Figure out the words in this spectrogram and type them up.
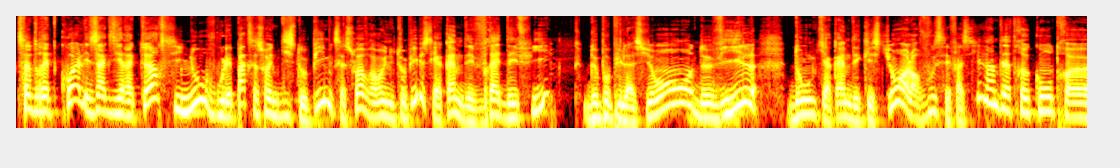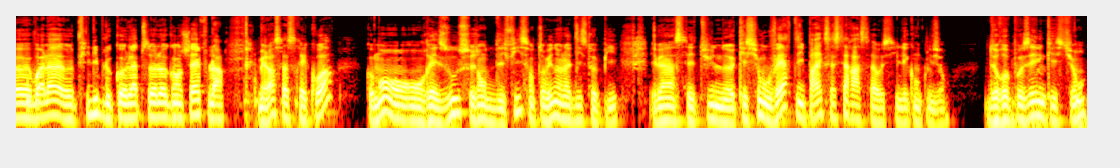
ça devrait être quoi les axes directeurs si nous, on voulait pas que ce soit une dystopie, mais que ce soit vraiment une utopie, parce qu'il y a quand même des vrais défis de population, de ville, donc il y a quand même des questions. Alors vous, c'est facile hein, d'être contre, euh, voilà, euh, Philippe, le collapsologue en chef, là. Mais alors, ça serait quoi? Comment on résout ce genre de défi sans tomber dans la dystopie? Eh bien, c'est une question ouverte. Il paraît que ça sert à ça aussi, les conclusions. De reposer une question,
